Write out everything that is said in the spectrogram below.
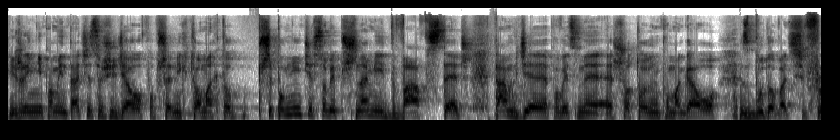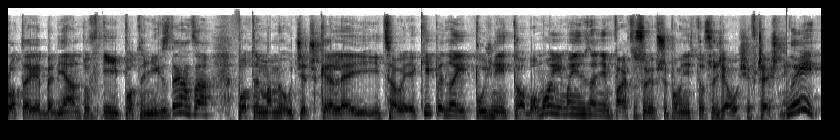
jeżeli nie pamiętacie, co się działo w poprzednich tomach, to przypomnijcie sobie przynajmniej dwa wstecz. Tam, gdzie powiedzmy Shotorun pomagało zbudować flotę rebeliantów i potem ich zdradza, potem mamy ucieczkę Lei i całej ekipy, no i później to, bo moim, moim zdaniem warto sobie przypomnieć to, co działo się wcześniej. No i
